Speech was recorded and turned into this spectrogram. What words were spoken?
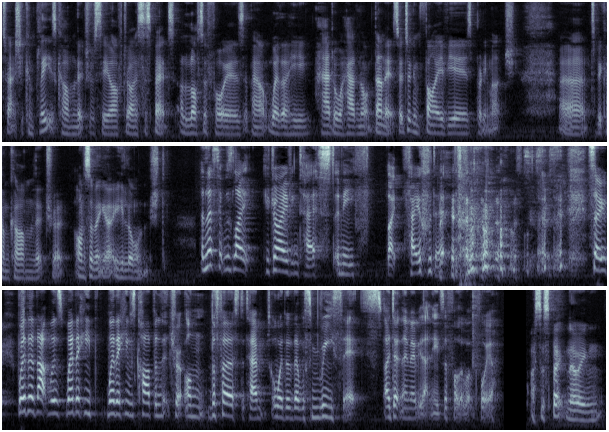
to actually complete his carbon literacy after I suspect a lot of FOIAs about whether he had or had not done it. So it took him five years pretty much uh, to become carbon literate on something that he launched. Unless it was like your driving test and he like failed it. so whether that was whether he whether he was carbon literate on the first attempt or whether there were some resets, I don't know. Maybe that needs a follow up for you. I suspect, knowing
